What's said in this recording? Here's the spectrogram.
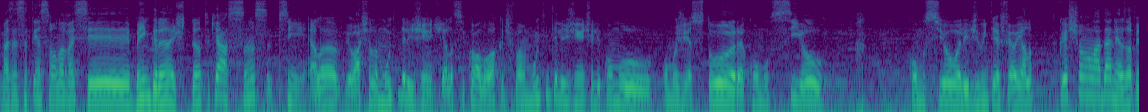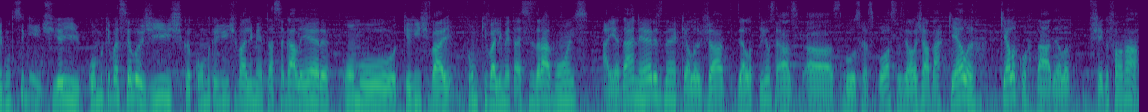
Mas essa tensão ela vai ser bem grande, tanto que a Sansa, sim, ela, eu acho ela muito inteligente, ela se coloca de forma muito inteligente ali como, como gestora, como CEO, como CEO ali de Winterfell, e ela questiona lá da Daenerys, ela pergunta o seguinte: "E aí, como que vai ser a logística? Como que a gente vai alimentar essa galera? Como que a gente vai, como que vai alimentar esses dragões?" Aí a Daenerys, né, que ela já ela tem as, as boas respostas, ela já dá aquela aquela cortada, ela chega falando: "Ah,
